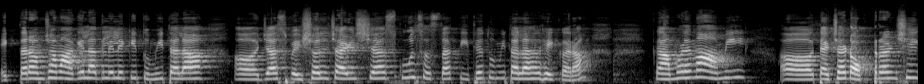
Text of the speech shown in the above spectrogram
एकतर आमच्या मागे लागलेले की तुम्ही त्याला ज्या स्पेशल चाइल्ड्सच्या स्कूल्स असतात तिथे तुम्ही त्याला हे करा. त्यामुळे मग आम्ही त्याच्या डॉक्टरांशी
